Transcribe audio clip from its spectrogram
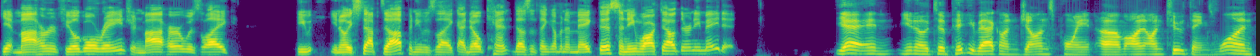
get Maher in field goal range. And Maher was like, he you know he stepped up and he was like, I know Kent doesn't think I'm going to make this, and he walked out there and he made it. Yeah, and you know, to piggyback on John's point, um, on on two things. One,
